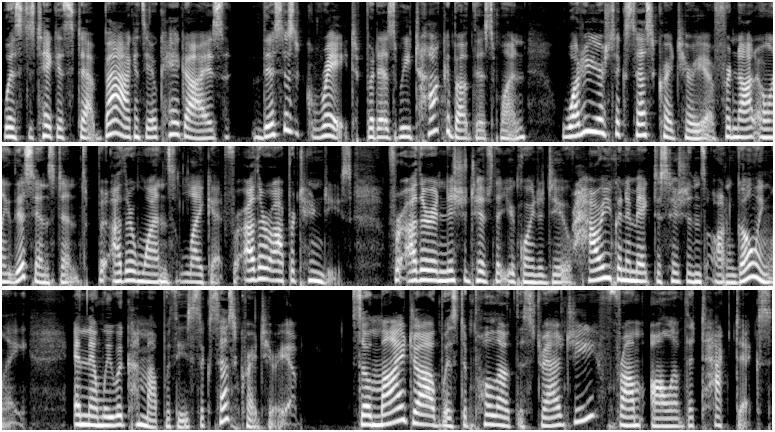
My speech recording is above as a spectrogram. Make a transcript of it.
was to take a step back and say, okay, guys, this is great. But as we talk about this one, what are your success criteria for not only this instance, but other ones like it, for other opportunities, for other initiatives that you're going to do? How are you going to make decisions ongoingly? And then we would come up with these success criteria. So my job was to pull out the strategy from all of the tactics.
